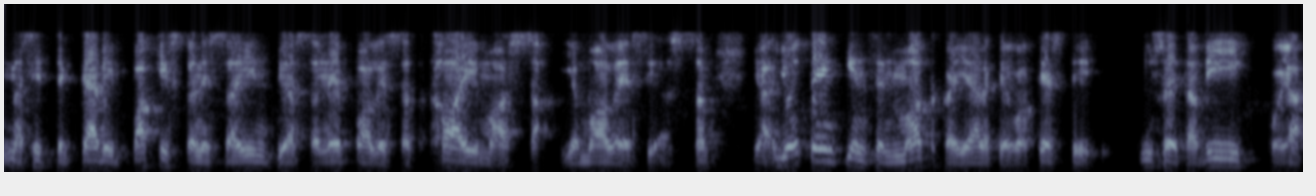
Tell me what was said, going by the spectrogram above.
mä sitten kävin Pakistanissa, Intiassa, Nepalissa, Thaimaassa ja Malesiassa. Ja jotenkin sen matkan jälkeen, joka kesti useita viikkoja,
